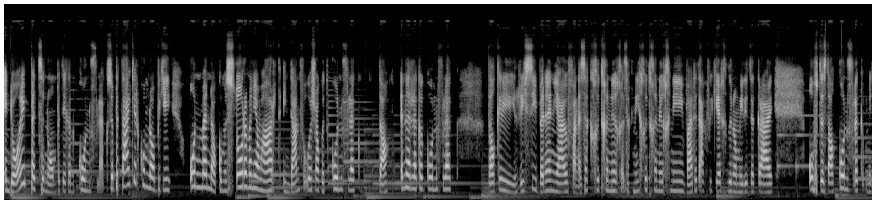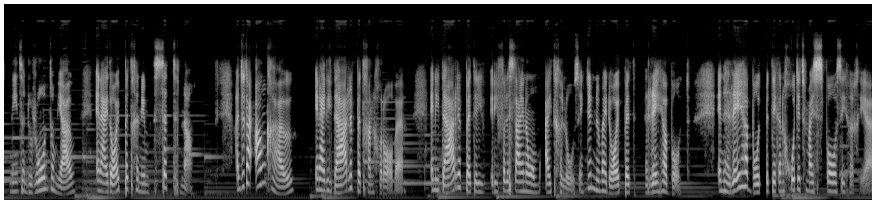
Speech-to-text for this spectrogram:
En daardie put se naam beteken konflik. So baie keer kom daar 'n bietjie onmin, daar kom 'n storm in jou hart en dan veroorsaak dit konflik, dalk innerlike konflik dalk hierdie risie binne in jou van is ek goed genoeg, is ek nie goed genoeg nie, wat het ek verkeerd gedoen om hierdie te kry? Of dis dalk konflik met mense rondom jou en hy het daai put genoem Sitna. En dit het hy aangehou en hy die derde put gaan grawe. En die derde put het die, die Filistyne hom uitgelos en toe noem hy daai put Rehoboth. En Rehoboth beteken God het vir my spasie gegee.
